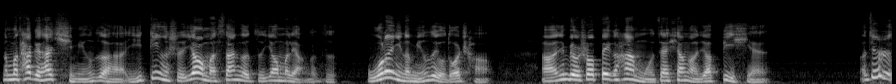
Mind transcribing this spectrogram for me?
那么他给他起名字哈，一定是要么三个字，要么两个字，无论你的名字有多长。啊，你比如说贝克汉姆在香港叫避嫌，啊，就是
